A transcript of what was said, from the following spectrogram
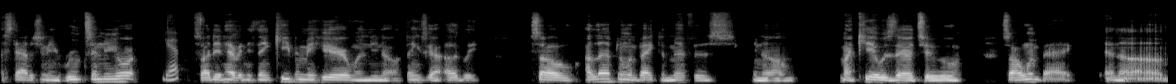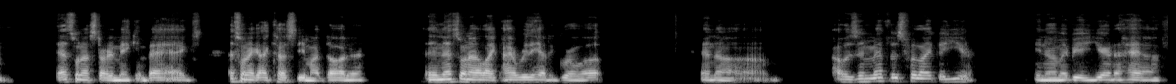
established any roots in New York. Yep. So I didn't have anything keeping me here when you know things got ugly. So I left and went back to Memphis. You know, my kid was there too, so I went back, and um, that's when I started making bags. That's when I got custody of my daughter, and that's when I like I really had to grow up and um, I was in Memphis for like a year, you know, maybe a year and a half.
